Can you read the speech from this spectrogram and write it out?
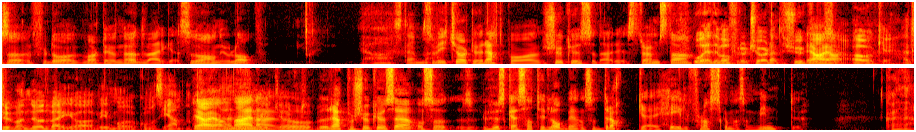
Så, for da ble det jo nødverge, så da har han jo lov. ja, stemmer. Så vi kjørte jo rett på sykehuset der i Strømstad. Oh, det var for å kjøre deg til sykehuset? Ja, ja. Oh, ok. Jeg trodde det var nødverge, og vi må komme oss hjem. Ja, ja, Nei, nei, nei. Og rett på sykehuset. Og så husker jeg satt i lobbyen, så drakk jeg ei hel flaske med sånn Mintu. Hva er det?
